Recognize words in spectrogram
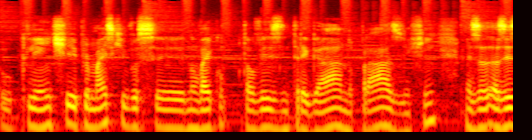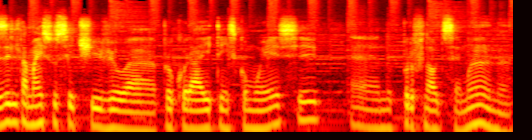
o cliente, por mais que você não vai talvez entregar no prazo, enfim, mas às vezes ele está mais suscetível a procurar itens como esse é, no, pro final de semana.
